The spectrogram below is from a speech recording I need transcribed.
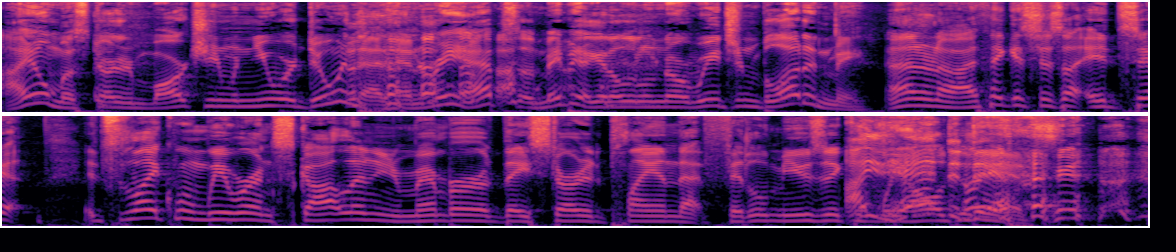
I almost started marching when you were doing that, Henry. Absolutely. Maybe I got a little Norwegian blood in me. I don't know. I think it's just like, it's it's like when we were in Scotland. And you remember they started playing that fiddle music. and I we had all to danced. dance.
